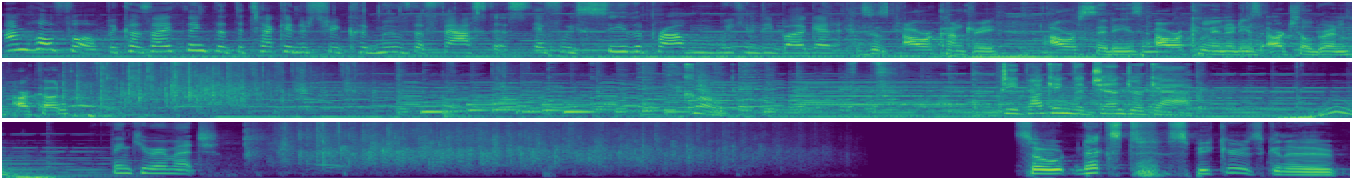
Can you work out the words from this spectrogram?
I'm hopeful because I think that the tech industry could move the fastest. If we see the problem, we can debug it. This is our country, our cities, our communities, our children, our code. Code. Debugging the gender gap. Thank you very much. So, next speaker is going to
